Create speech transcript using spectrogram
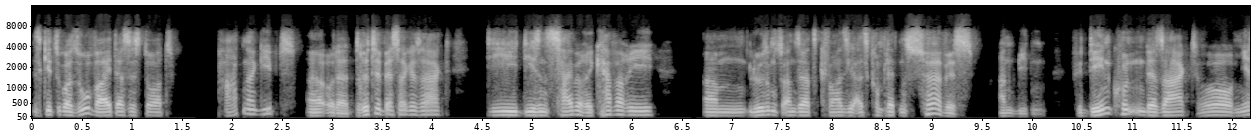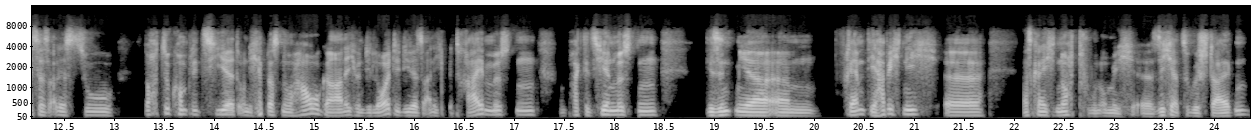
es geht sogar so weit, dass es dort Partner gibt äh, oder Dritte besser gesagt, die diesen Cyber Recovery ähm, Lösungsansatz quasi als kompletten Service anbieten. Für den Kunden, der sagt, oh, mir ist das alles zu doch zu kompliziert und ich habe das Know-how gar nicht und die Leute, die das eigentlich betreiben müssten und praktizieren müssten, die sind mir ähm, fremd, die habe ich nicht. Äh, was kann ich noch tun, um mich äh, sicher zu gestalten?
